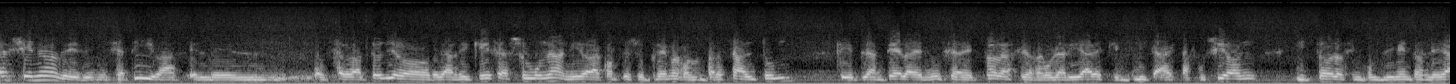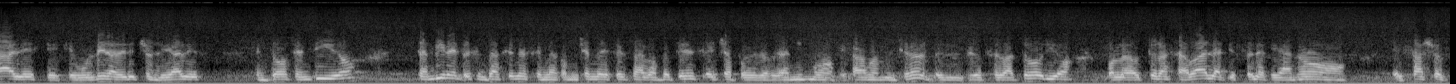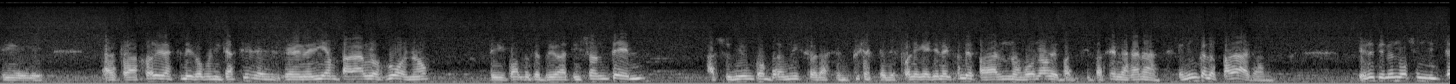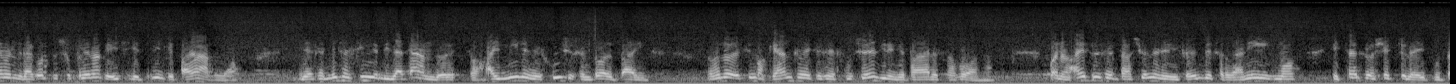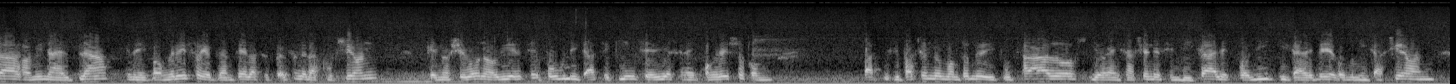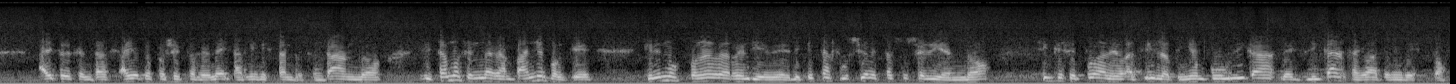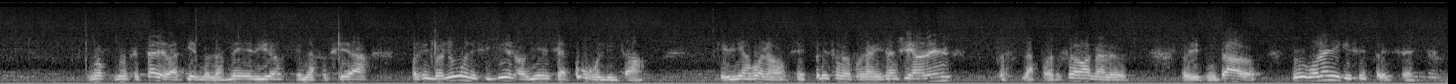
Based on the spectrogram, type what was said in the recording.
está lleno de, iniciativas. El, Observatorio de la Riqueza es una, han ido a la Corte Suprema con un persaltum que plantea la denuncia de todas las irregularidades que implica esta fusión y todos los incumplimientos legales que, que vulnera derechos legales en todo sentido. También hay presentaciones en la Comisión de Defensa de la Competencia hecha por el organismo que acabamos de mencionar, el, observatorio, por la doctora Zavala, que fue la que ganó el fallo que a los trabajadores de las telecomunicaciones deberían pagar los bonos de que cuando se privatizó Antel, asumió un compromiso de las empresas telefónicas y telecom de pagar unos bonos de participación en las ganancias, que nunca los pagaron. Pero tenemos un dictamen de la Corte Suprema que dice que tienen que pagarlo. Y las empresas siguen dilatando esto. Hay miles de juicios en todo el país. Nosotros decimos que antes de que se fusione tienen que pagar esos bonos. Bueno, hay presentaciones de diferentes organismos, Está el proyecto de la diputada Romina del Pla en el Congreso que plantea la suspensión de la fusión, que nos llevó a una audiencia pública hace 15 días en el Congreso con participación de un montón de diputados y organizaciones sindicales, políticas, de medio de comunicación. Hay, otros proyectos de ley también están presentando. Estamos en una campaña porque queremos poner de relieve de que esta fusión está sucediendo sin que se pueda debatir la opinión pública la implicancia que va a tener esto. No, se está debatiendo en los medios, en la sociedad. Por ejemplo, no hubo ni siquiera una audiencia pública que diga, bueno, se expresan las organizaciones, pues, las personas, los diputados. No hubo nadie que se exprese.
